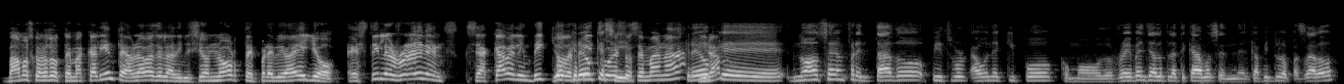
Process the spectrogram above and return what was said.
Vamos con otro tema caliente. Hablabas de la división norte previo a ello. Steelers Ravens, ¿se acaba el invicto de Pittsburgh esta semana? Creo que no se ha enfrentado Pittsburgh a un equipo como los Ravens, ya lo platicábamos en el capítulo pasado.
